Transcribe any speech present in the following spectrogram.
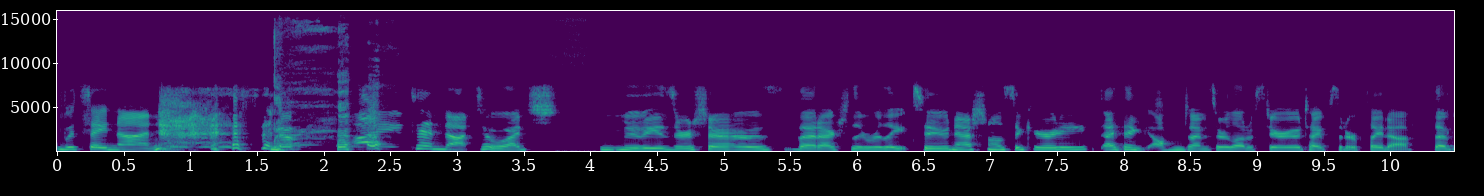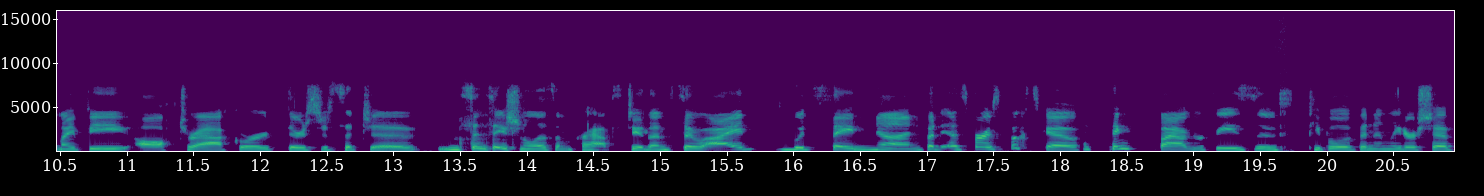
would say none. so I tend not to watch movies or shows that actually relate to national security. I think oftentimes there are a lot of stereotypes that are played up that might be off track or there's just such a sensationalism perhaps to them. So I would say none. But as far as books go, I think biographies of people who have been in leadership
